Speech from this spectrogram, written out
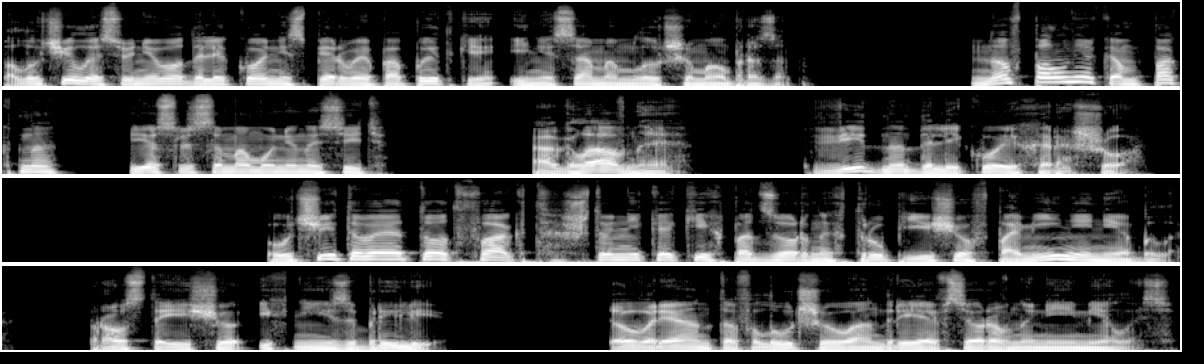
получилось у него далеко не с первой попытки и не самым лучшим образом. Но вполне компактно, если самому не носить. А главное, видно далеко и хорошо. Учитывая тот факт, что никаких подзорных труб еще в помине не было, просто еще их не изобрели, то вариантов лучше у Андрея все равно не имелось.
